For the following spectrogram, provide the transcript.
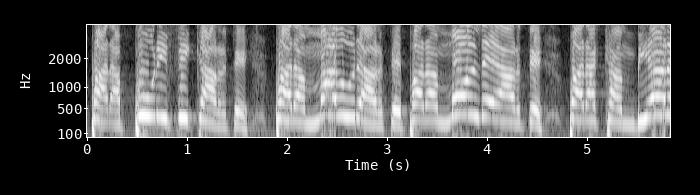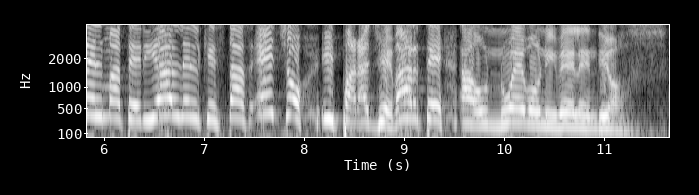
Para purificarte, para madurarte, para moldearte, para cambiar el material del que estás hecho y para llevarte a un nuevo nivel en Dios.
